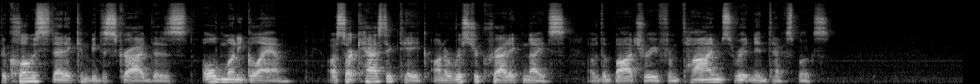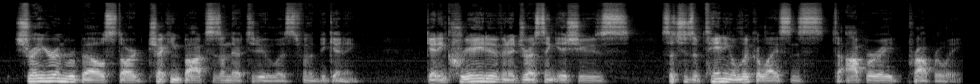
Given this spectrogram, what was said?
The club aesthetic can be described as old money glam, a sarcastic take on aristocratic nights of debauchery from times written in textbooks. Schrager and Rubell start checking boxes on their to do list from the beginning, getting creative and addressing issues such as obtaining a liquor license to operate properly.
